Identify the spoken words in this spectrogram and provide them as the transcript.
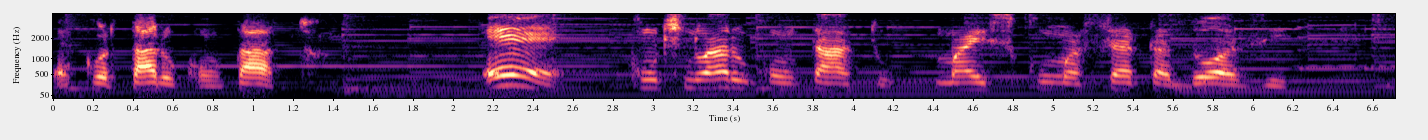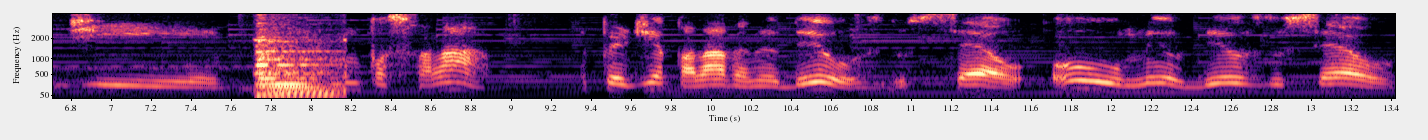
É cortar o contato? É continuar o contato, mas com uma certa dose de. Como posso falar? Eu perdi a palavra, meu Deus do céu. Oh, meu Deus do céu.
